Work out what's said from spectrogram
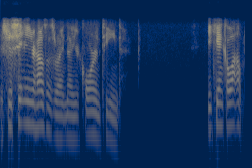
it's just sitting in your houses right now. You're quarantined. You can't go out.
